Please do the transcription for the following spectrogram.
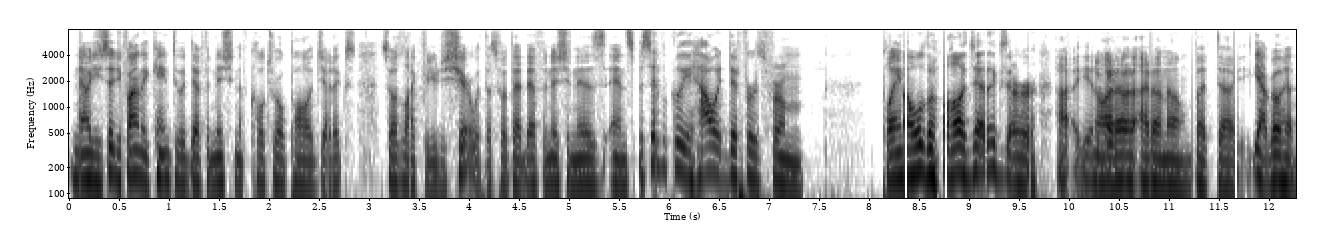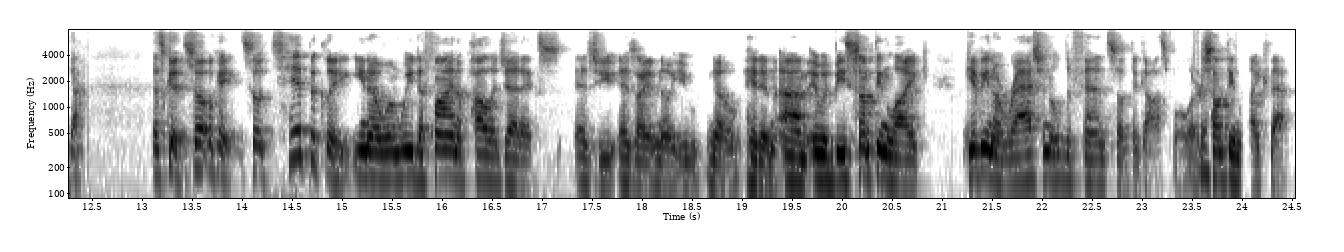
now, you said you finally came to a definition of cultural apologetics, so I'd like for you to share with us what that definition is and specifically how it differs from plain old apologetics, or uh, you know, I don't, I don't know, but uh, yeah, go ahead. Yeah. That's good. So okay, so typically, you know, when we define apologetics, as you as I know you know, Hayden, um, it would be something like giving a rational defense of the gospel or sure. something like that.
